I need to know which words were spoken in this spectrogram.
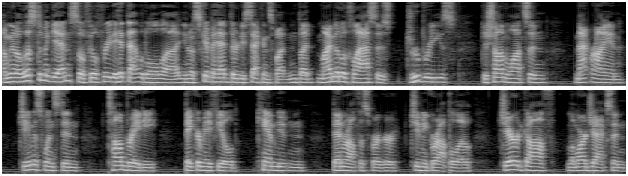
I'm going to list them again, so feel free to hit that little uh, you know skip ahead 30 seconds button. But my middle class is Drew Brees, Deshaun Watson, Matt Ryan, Jameis Winston, Tom Brady, Baker Mayfield, Cam Newton, Ben Roethlisberger, Jimmy Garoppolo, Jared Goff, Lamar Jackson,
